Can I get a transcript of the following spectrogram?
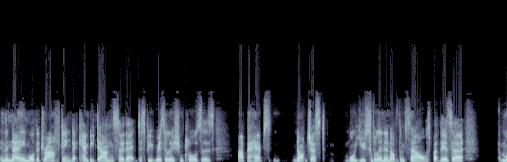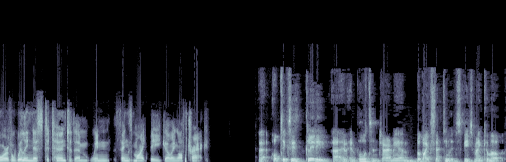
in the name or the drafting that can be done so that dispute resolution clauses are perhaps not just more useful in and of themselves, but there's a, more of a willingness to turn to them when things might be going off track? Uh, optics is clearly uh, important, Jeremy, um, but by accepting that disputes may come up,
